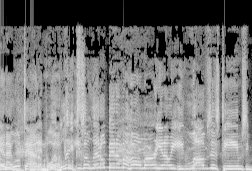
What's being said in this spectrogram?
And I looked at it and Attaboy, look, Bleaks. he's a little bit of a homer. You know, he, he loves his teams. He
